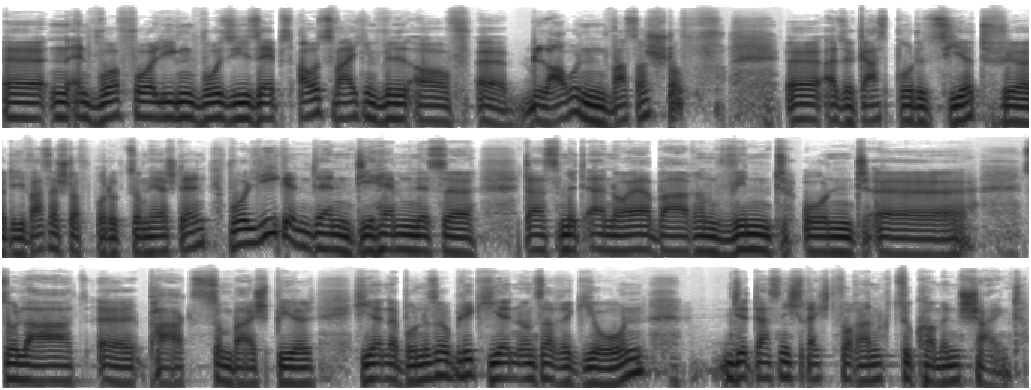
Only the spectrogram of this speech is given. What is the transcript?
äh, einen Entwurf vorliegen, wo sie selbst ausweichen will auf äh, blauen Wasserstoff, äh, also Gas produziert für die Wasserstoffproduktion herstellen. Wo liegen denn die Hemmnisse, das mit erneuerbaren Wind und äh, Solarparks zum Beispiel hier in der Bundesrepublik, hier in unserer Region, das nicht recht voranzukommen scheint?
